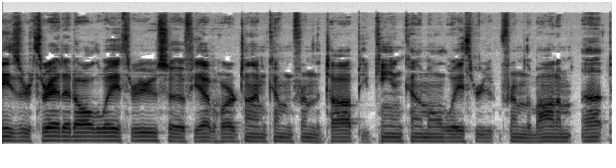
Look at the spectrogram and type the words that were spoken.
these are threaded all the way through, so if you have a hard time coming from the top, you can come all the way through from the bottom up.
